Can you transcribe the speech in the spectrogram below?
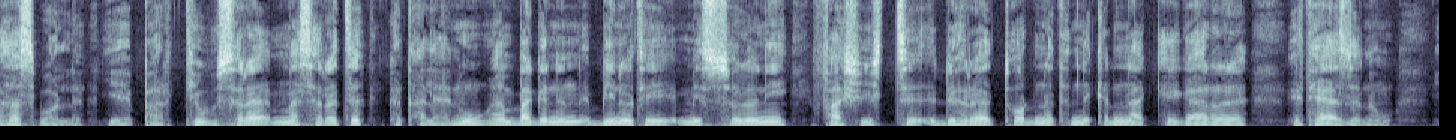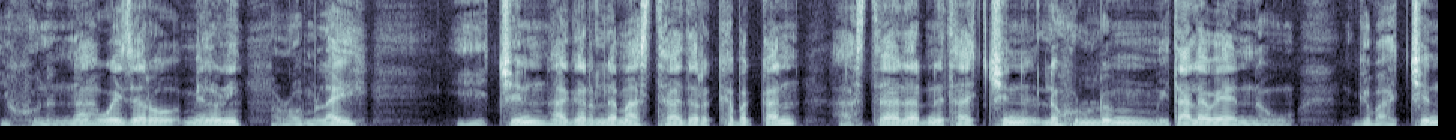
አሳስበዋል። የፓርቲው ሥረ መሠረት ከጣሊያኑ አምባገነን ቤኒቶ ሙሶሊኒ ፋሺስት ድኅረ ጦርነት ንቅናቄ ጋር የተያያዘ ነው። ይሁንና ወይዘሮ ሜሎኒ ሮም ላይ ይህችን አገር ለማስተዳደር ከበቃን አስተዳዳሪነታችን ለሁሉም ኢጣሊያውያን ነው፣ ግባችን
